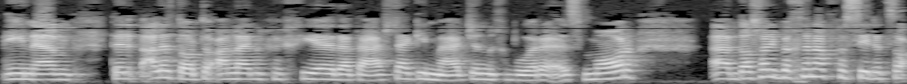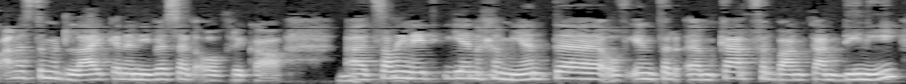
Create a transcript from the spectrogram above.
En ehm um, dit het alles daartoe aanleiding gegee dat #imagine gebore is, maar ehm um, daar's van die begin af gesê dit sal anders te moet lyk in 'n nuwe Suid-Afrika. Uh, dit sal nie net een gemeente of een ver, um, kerkverband kan dien nie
